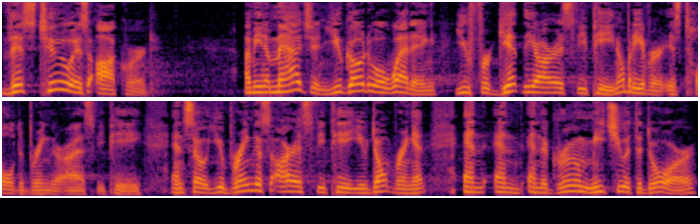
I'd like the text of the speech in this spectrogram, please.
this too is awkward. I mean, imagine you go to a wedding, you forget the RSVP. Nobody ever is told to bring their RSVP. And so you bring this RSVP, you don't bring it, and, and, and the groom meets you at the door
